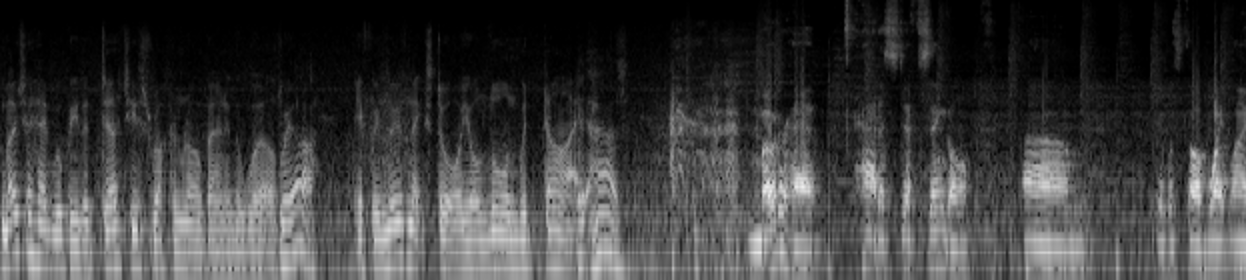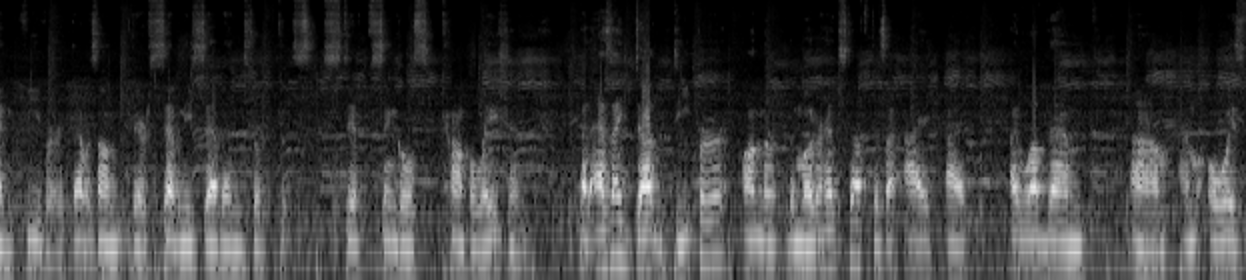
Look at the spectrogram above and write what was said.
Motorhead will be the dirtiest rock and roll band in the world. We are. If we move next door, your lawn would die. It has. Motorhead had a stiff single. Um, it was called White Line Fever. That was on their 77 sort of stiff singles compilation. But as I dug deeper on the, the Motorhead stuff, because I, I, I, I love them, um, I'm always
